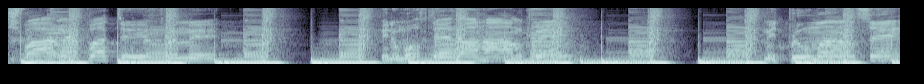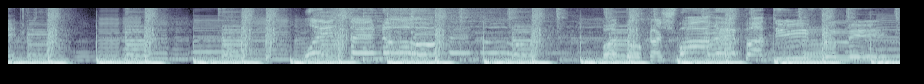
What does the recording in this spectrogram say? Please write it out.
Keine schwere Partie für mich. Bin um 8 Uhr daheim gewesen. Mit Blumen und Sekt Letzte Nacht War doch eine schwere Partie für mich.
